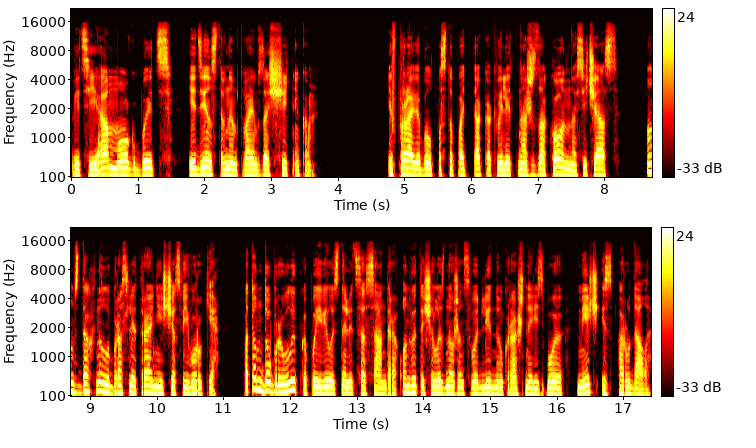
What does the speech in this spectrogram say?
«Ведь я мог быть единственным твоим защитником. И вправе был поступать так, как велит наш закон, но сейчас...» Он вздохнул, и браслет ранее исчез в его руке. Потом добрая улыбка появилась на лице Сандера. Он вытащил из ножен свой длинный, украшенный резьбою меч из орудала.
